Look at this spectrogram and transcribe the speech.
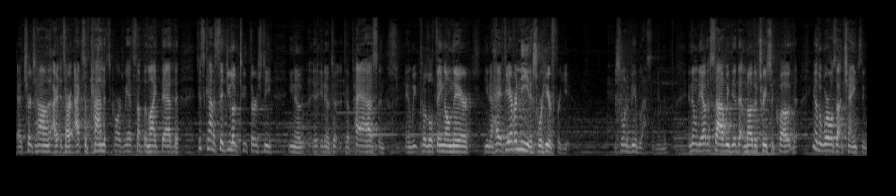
at Church Highland. It's our acts of kindness cards. We had something like that that just kind of said, you look too thirsty you know, you know, to, to pass. And, and we put a little thing on there, you know, hey, if you ever need us, we're here for you. Just want to be a blessing. And, and then on the other side, we did that Mother Teresa quote that, you know, the world's not changed through,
